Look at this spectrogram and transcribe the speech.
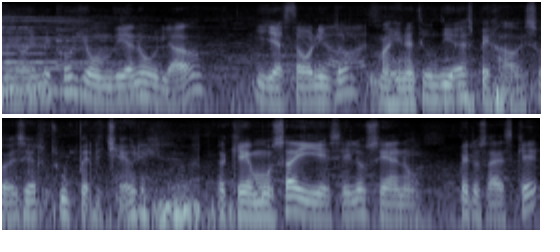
Bueno, hoy me cogió un día nublado y ya está bonito. Imagínate un día despejado, eso debe ser súper chévere. Lo que vemos ahí es el océano, pero ¿sabes qué?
